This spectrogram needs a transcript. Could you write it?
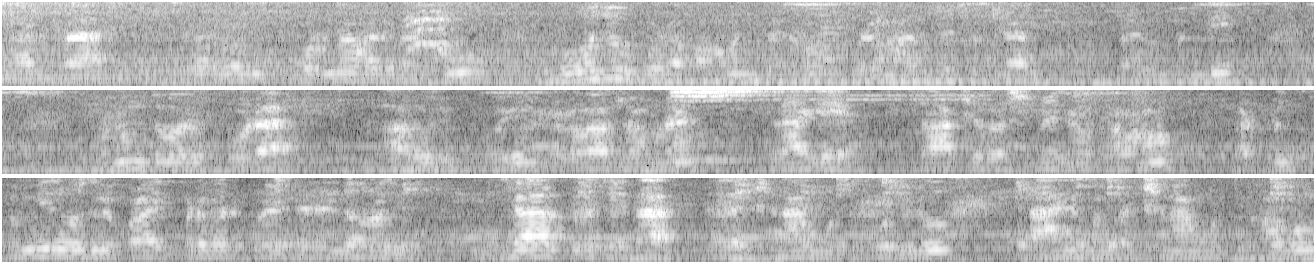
కూడా చివరి రోజు పూర్ణాహతి వరకు రోజు కూడా హోమం జరగడం మా విశేషంగా ఉంటుంది ఉన్నంత వరకు కూడా ఆ రోజు ఉదయం తెల్లవారుజామున ఇలాగే సాక్షి లక్ష్మీ భవనం అటు నుంచి తొమ్మిది రోజులు కూడా ఇప్పటి వరకు అంటే రెండో రోజు విద్యార్థుల చేత దక్షిణామూర్తి పూజలు సాయంత్రం దక్షిణామూర్తి హోమం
